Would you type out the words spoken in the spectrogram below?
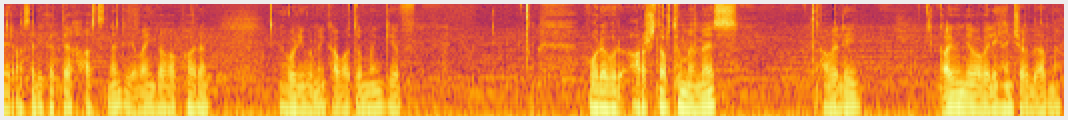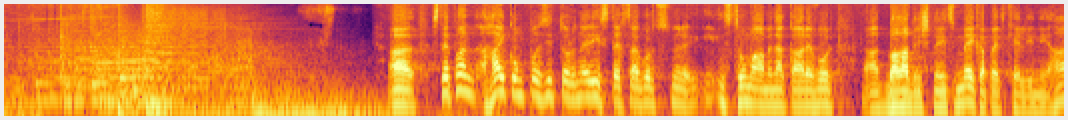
մեր ասելիքը տեղ հասցնել եւ այն գաղափարը, որին որ մենք հավատում ենք եւ որը որ առաջնորդում է մեզ ավելի կայուն եւ ավելի հնչեղ դառնա։ Ստեփան հայ կոմպոզիտորների ստեղծագործությունները ինձ թվում է ամենակարևոր բաղադրիչներից մեկը պետք է լինի, հա։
